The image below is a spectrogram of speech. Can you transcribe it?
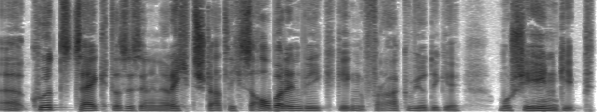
Äh, Kurz zeigt, dass es einen rechtsstaatlich sauberen Weg gegen fragwürdige Moscheen gibt.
